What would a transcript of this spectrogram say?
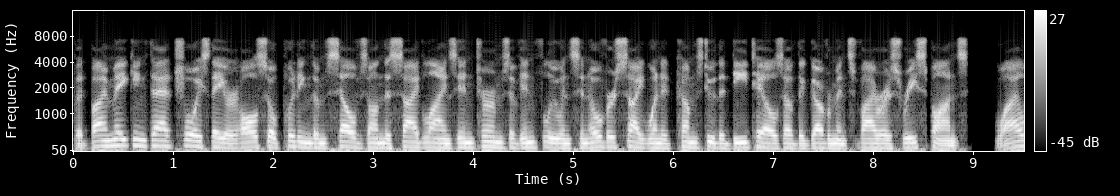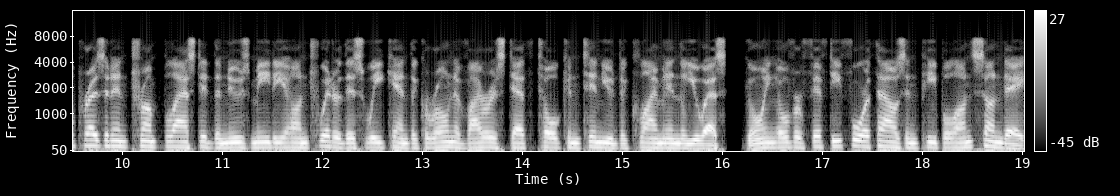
but by making that choice they are also putting themselves on the sidelines in terms of influence and oversight when it comes to the details of the government's virus response. While President Trump blasted the news media on Twitter this weekend, the coronavirus death toll continued to climb in the U.S., going over 54,000 people on Sunday.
